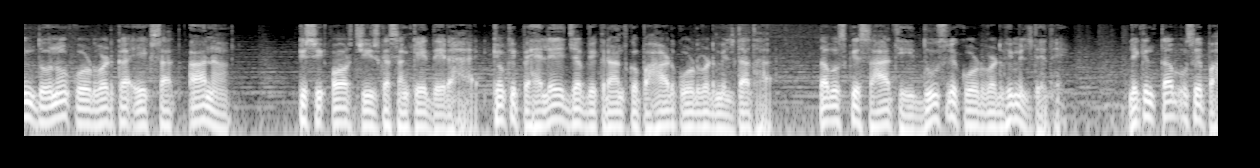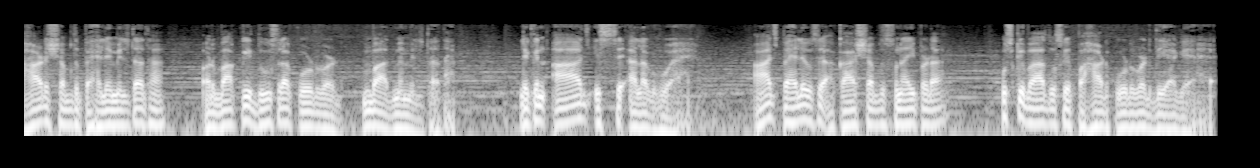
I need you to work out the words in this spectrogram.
इन दोनों कोडवर्ड का एक साथ आना किसी और चीज़ का संकेत दे रहा है, क्योंकि पहले जब विक्रांत को पहाड़ कोडवर्ड मिलता था, तब उसके साथ ही दूसरे कोडवर्ड भी मिलते थे। लेकिन तब उसे पहाड़ शब्द पहले मिलता था और बाकी दूसरा कोडवर्ड बाद में मिलता था। लेकिन आज इससे अलग हुआ है। आज पहले उसे आकाश शब्द सुनाई पड़ा, उसके बाद उसे पहाड़ कोडवर्ड दिया गया है।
